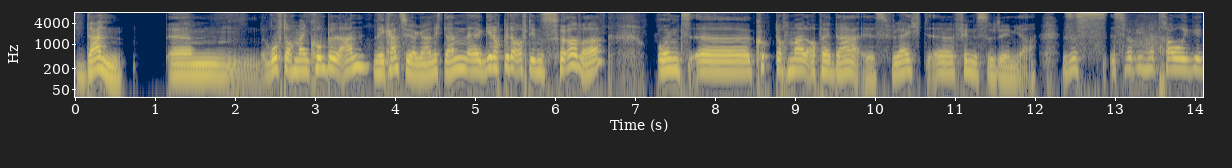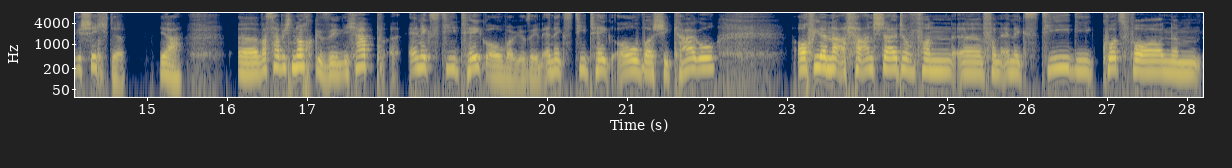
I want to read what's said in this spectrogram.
dann ähm, ruf doch meinen Kumpel an. Nee, kannst du ja gar nicht. Dann äh, geh doch bitte auf den Server und äh, guck doch mal, ob er da ist. Vielleicht äh, findest du den ja. Es ist, ist wirklich eine traurige Geschichte. Ja. Äh, was habe ich noch gesehen? Ich habe NXT Takeover gesehen. NXT Takeover Chicago. Auch wieder eine Veranstaltung von, äh, von NXT, die kurz vor einem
